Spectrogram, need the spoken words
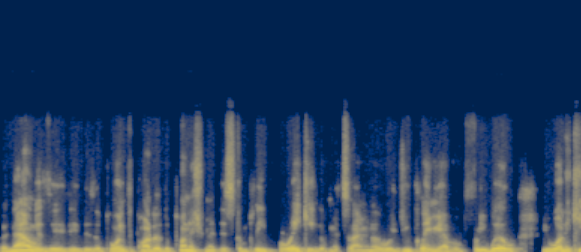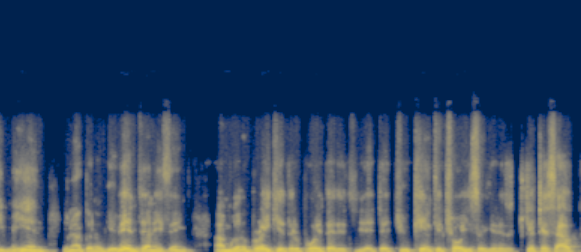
But now is the, the, there's a point, part of the punishment is complete breaking of Mitzrayim. In other words, you claim you have a free will, you want to keep me in, you're not going to give in to anything. I'm going to break you to the point that it's that you can't control you. So you just kick us out,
